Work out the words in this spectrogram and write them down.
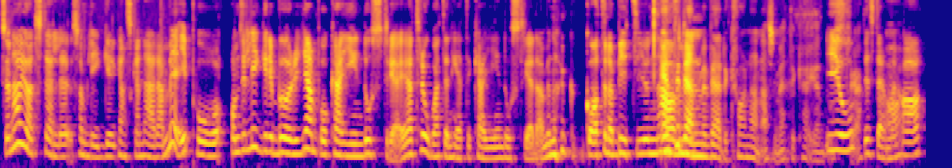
Sen har jag ett ställe som ligger ganska nära mig. På, om det ligger i början på Calle Industria. Jag tror att den heter Calle Industria där, men gatorna byter ju namn. Är inte den med väderkvarnarna som heter Calle Industria? Jo, det stämmer. Ja. Ja.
